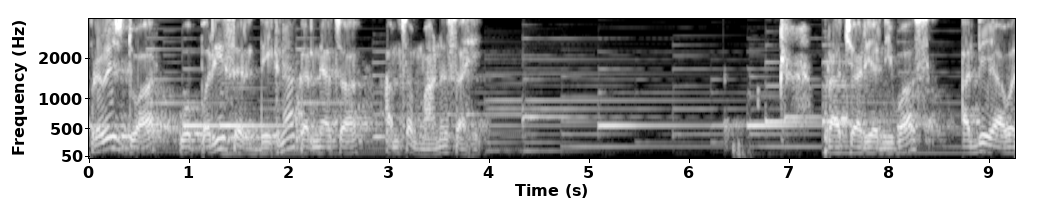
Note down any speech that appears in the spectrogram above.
प्रवेशद्वार व परिसर देखणा करण्याचा आमचा मानस आहे. प्राचार्य निवास अद्ययावत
